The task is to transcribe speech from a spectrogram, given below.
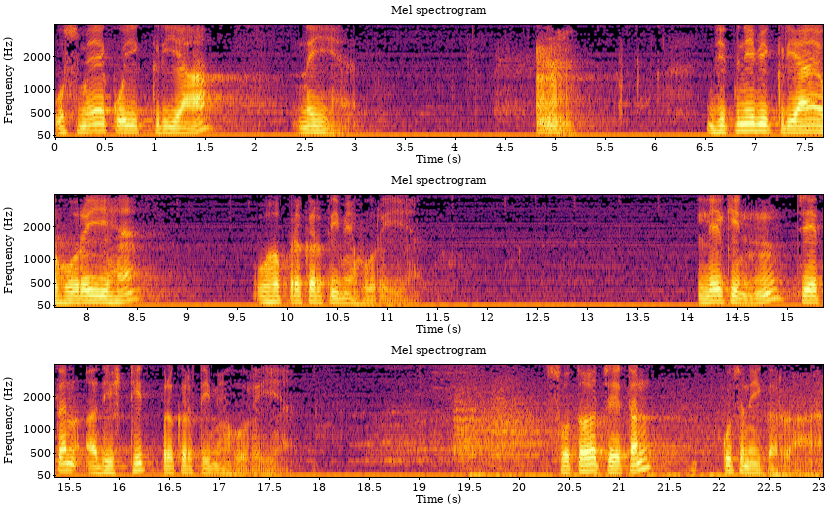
उसमें कोई क्रिया नहीं है। जितनी भी क्रियाएँ हो रही हैं, वह प्रकृति में हो रही है। लेकिन चेतन अधिष्ठित प्रकृति में हो रही है। स्वतः चेतन कुछ नहीं कर रहा है,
